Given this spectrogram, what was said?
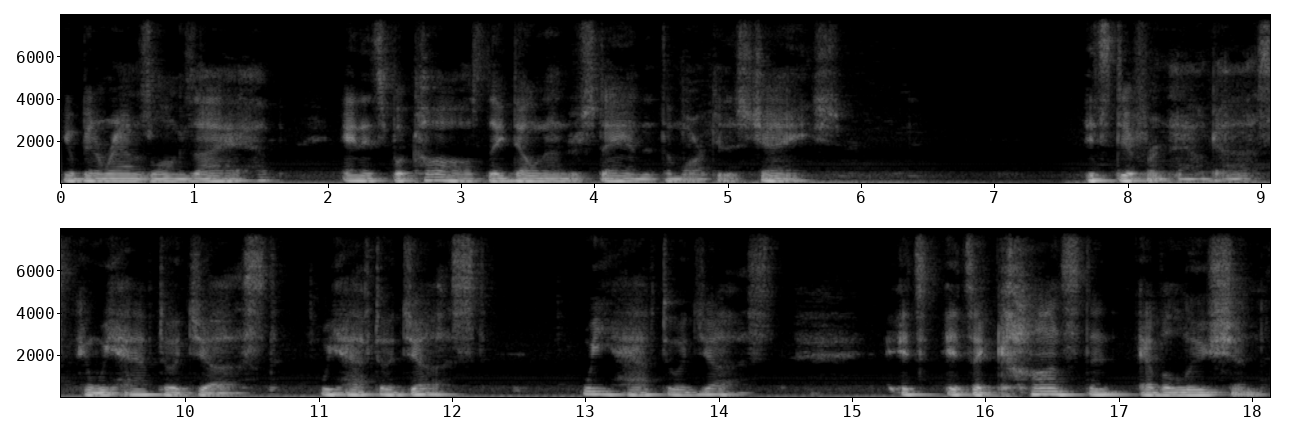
You've been around as long as I have and it's because they don't understand that the market has changed. It's different now, guys, and we have to adjust. We have to adjust. We have to adjust. It's it's a constant evolution.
